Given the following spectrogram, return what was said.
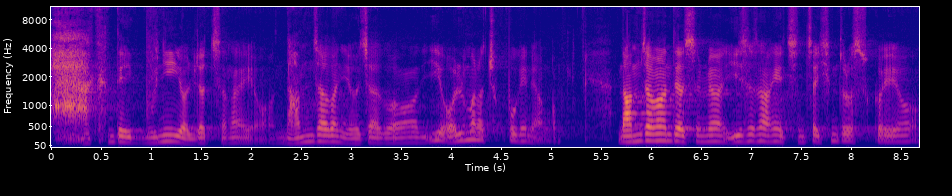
아, 근데 이 문이 열렸잖아요. 남자건 여자건 이 얼마나 축복이냐고. 남자만 됐으면 이 세상이 진짜 힘들었을 거예요.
